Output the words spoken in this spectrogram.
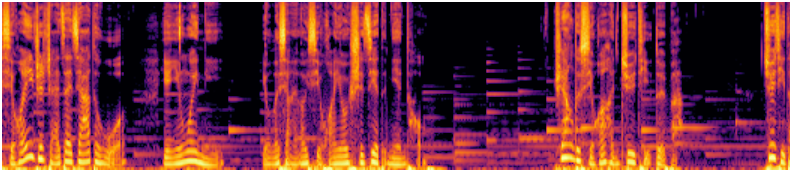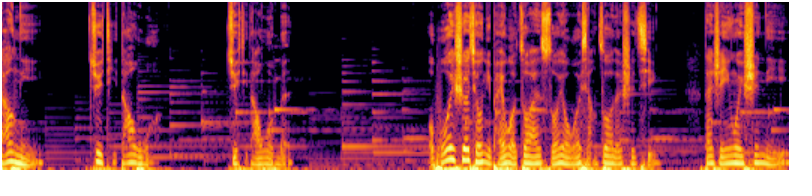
喜欢一直宅在家的我，也因为你，有了想要一起环游世界的念头。这样的喜欢很具体，对吧？具体到你，具体到我，具体到我们。我不会奢求你陪我做完所有我想做的事情，但是因为是你，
